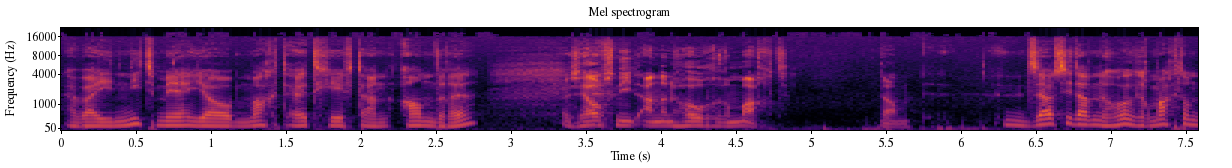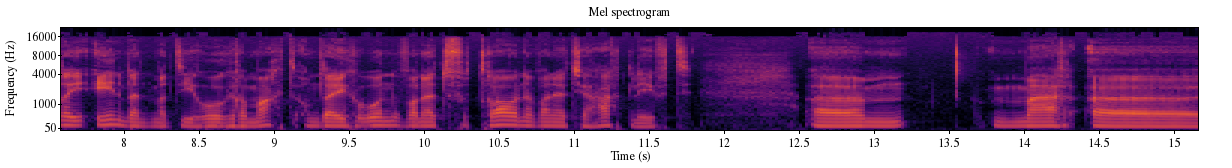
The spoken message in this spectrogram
en waar je niet meer jouw macht uitgeeft aan anderen. Zelfs niet aan een hogere macht dan? Zelfs niet aan een hogere macht, omdat je één bent met die hogere macht, omdat je gewoon vanuit vertrouwen en vanuit je hart leeft. Ehm, maar uh,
